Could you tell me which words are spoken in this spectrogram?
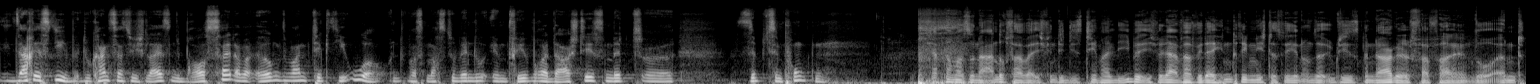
die Sache ist die, du kannst das natürlich leisten, du brauchst Zeit, aber irgendwann tickt die Uhr. Und was machst du, wenn du im Februar dastehst mit äh, 17 Punkten? Ich habe nochmal so eine andere Frage, weil ich finde dieses Thema Liebe, ich will da einfach wieder hindrehen, nicht, dass wir in unser übliches Genörgel verfallen. So. Und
